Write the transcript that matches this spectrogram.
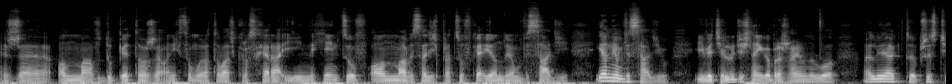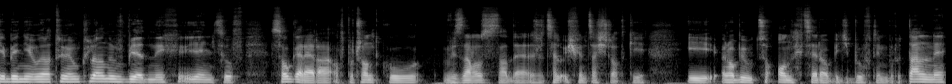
że on ma w dupie to, że oni chcą uratować Crosshaira i innych jeńców, on ma wysadzić placówkę i on ją wysadzi. I on ją wysadził. I wiecie, ludzie się na niego obrażają, no bo ale jak to, przez ciebie nie uratują klonów biednych jeńców. Saul od początku wyznawał zasadę, że cel uświęca środki i robił co on chce robić. Był w tym brutalny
